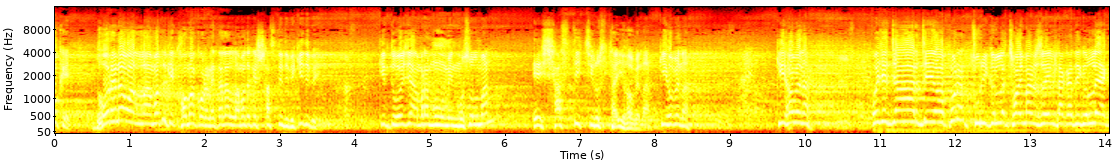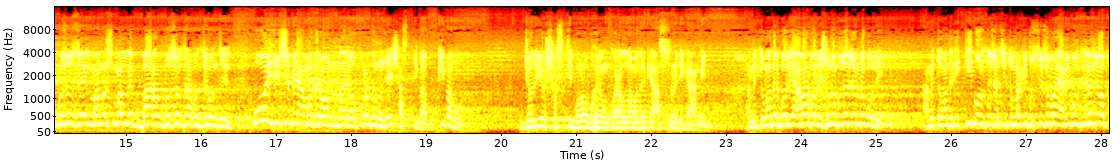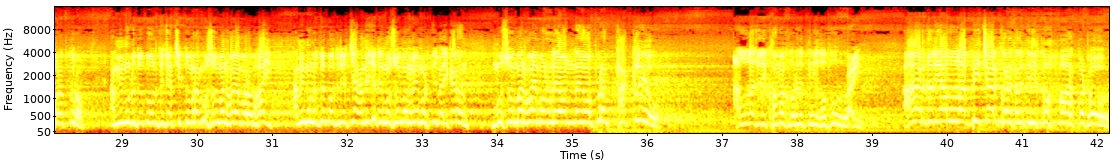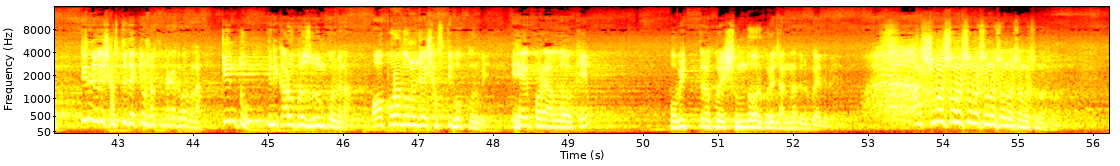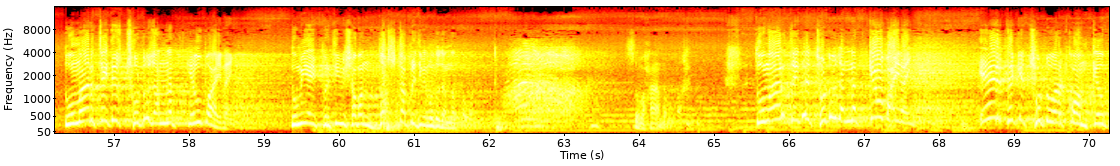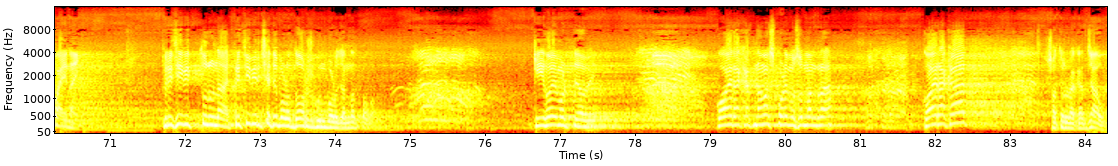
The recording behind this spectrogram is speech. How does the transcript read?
ওকে, ধরে নাও আল্লাহ আমাদেরকে ক্ষমা করে নাই তাহলে আল্লাহ আমাদেরকে শাস্তি দিবে। কি দিবে? কিন্তু ওই যে আমরা মুমিন মুসলমান, এই শাস্তি চিরস্থায়ী হবে না। কি হবে না? কি হবে না? ওই যে যার যে অপরাধ চুরি করলে ছয় মাস জেল, ডাকাতি করলে এক বছর জেল, মানুষ মারলে বারো বছর যাবজ্জীবন জেল, ওই হিসেবে আমাদের অন্যায় অপরাধ অনুযায়ী শাস্তি পাবো। কি পাবো? যদিও শাস্তি বড় ভয়ঙ্কর, আল্লাহ আমাদেরকে আশ্রয় দিকে, আমিন। আমি তোমাদের বলি, আবার বলি, শোনো, বোঝার জন্য বলি, আমি তোমাদেরকে কি বলতে চাচ্ছি? তোমরা কি বুঝতেছো ভাই? আমি বলতেছি না যে অপরাধ করো। আমি মূলত বলতে চাচ্ছি, তোমরা মুসলমান হয়ে মরো ভাই। আমি মূলত বলতে চাচ্ছি, আমি যাতে মুসলমান হয়ে মরতে পারি, কারণ মুসলমান হয়ে মরলে অন্যায়, অপরাধ থাকলেও আল্লাহ যদি ক্ষমা করে তিনি গফুর রাহিম। আর যদি আল্লাহ বিচার করে, তাহলে তিনি কহার, কঠোর। তিনি যদি শাস্তি দেয়, কেউ শাস্তি ঠেকাতে পারবে না। কিন্তু তিনি কারও উপরে জুলুম করবে না। অপরাধ অনুযায়ী শাস্তি ভোগ করবে। এরপরে আল্লাহ ওকে পবিত্র করে, সুন্দর করে জান্নাতে ঢুকাই দেবে। আর শোনো শোনো শোনো শোনো শোনো শোনো শোনো শোনো। তোমার চাইতে ছোট জান্নাত কেউ পায় নাই। তুমি এই পৃথিবী সমান দশটা পৃথিবীর মতো জান্নাত পাবা। তোমার চাইতে ছোট জান্নাত কেউ পায় নাই। এর থেকে ছোট আর কম কেউ পায় নাই। পৃথিবীর তুলনায় পৃথিবীর সাথে বড় দশ গুণ বড় জান্নাত পাওয়া। কি হয়ে মরতে হবে? কয় রাকাত নামাজ পড়ে মুসলমানরা? কয় রাখাত সতেরো রাকাত, যাও।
